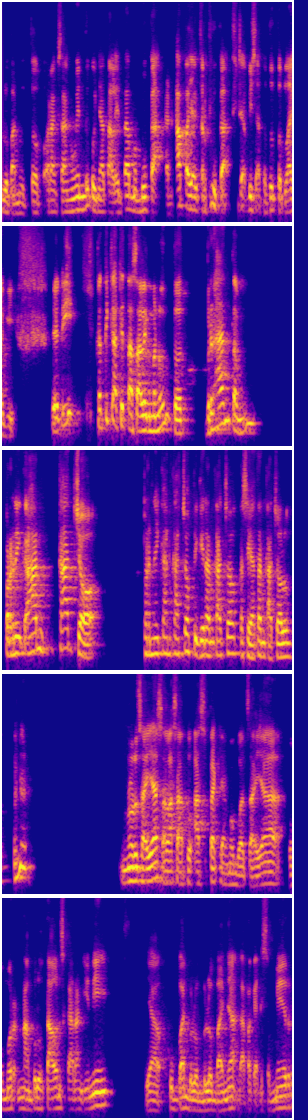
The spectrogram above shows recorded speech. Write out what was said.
lupa nutup. Orang sanguin itu punya talenta membuka. Dan apa yang terbuka tidak bisa tertutup lagi. Jadi ketika kita saling menuntut, berantem, pernikahan kacau. Pernikahan kacau, pikiran kacau, kesehatan kacau loh. Benar. Menurut saya salah satu aspek yang membuat saya umur 60 tahun sekarang ini ya umpan belum belum banyak, nggak pakai disemir,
